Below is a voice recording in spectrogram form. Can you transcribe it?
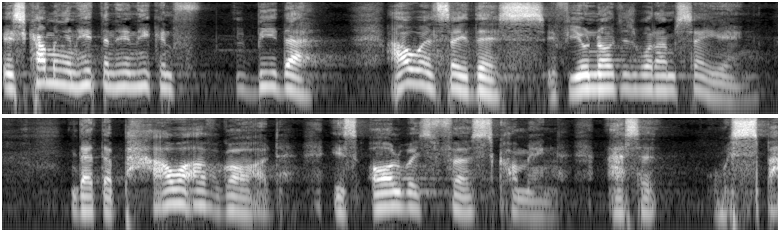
Is coming and hitting and he can be there. I will say this, if you notice what I'm saying, that the power of God is always first coming as a whisper.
